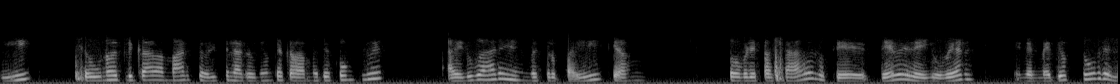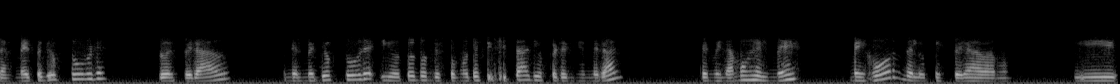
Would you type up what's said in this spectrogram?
Y según nos explicaba Marta ahorita en la reunión que acabamos de concluir, hay lugares en nuestro país que han sobrepasado lo que debe de llover en el mes de octubre, las metas de octubre, lo esperado en el mes de octubre y otros donde somos deficitarios, pero en general terminamos el mes mejor de lo que esperábamos. Y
